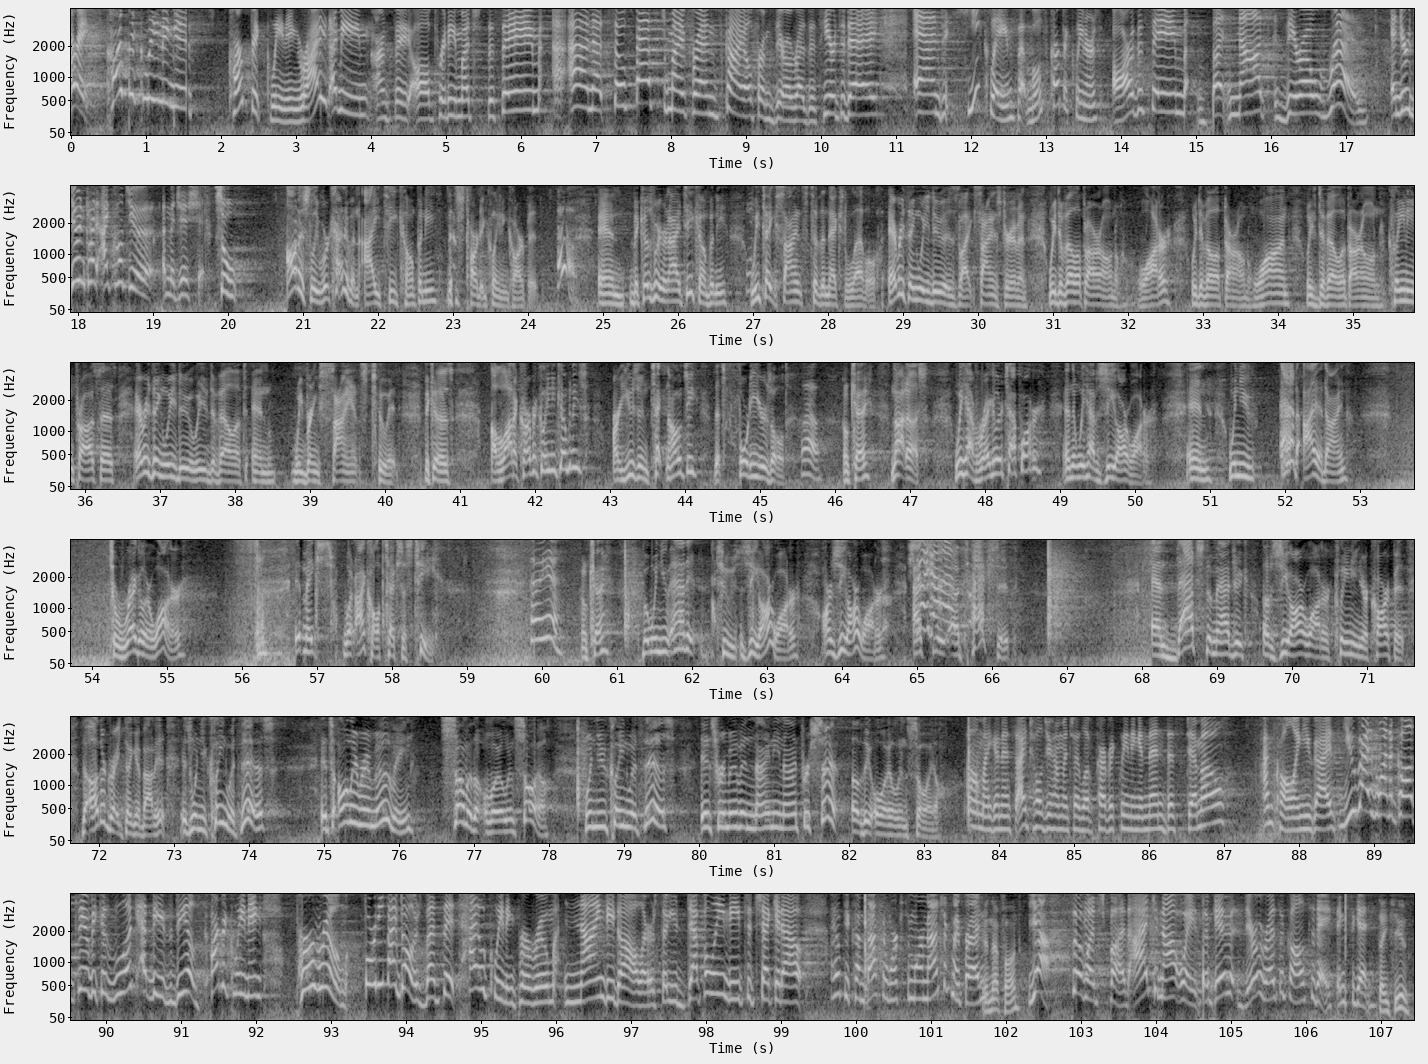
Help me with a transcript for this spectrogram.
All right, carpet cleaning is carpet cleaning, right? I mean, aren't they all pretty much the same? Uh-uh, not so fast, my friends. Kyle from Zerorez is here today, and he claims that most carpet cleaners are the same, but not Zerorez. And you're doing kind of, I called you a, a magician. So, honestly, we're kind of an IT company that started cleaning carpet. And because we're an IT company, we take science to the next level. Everything we do is like science driven. We developed our own water, we developed our own wand, we've developed our own cleaning process. Everything we do, we've developed and we bring science to it. Because a lot of carpet cleaning companies are using technology that's 40 years old. Wow. Okay? Not us. We have regular tap water and then we have ZR water. And when you add iodine to regular water, it makes what I call Texas tea. Oh, yeah. Okay? But when you add it to ZR water, our ZR water actually up. attacks it. And that's the magic of ZR water cleaning your carpet. The other great thing about it is when you clean with this, it's only removing some of the oil and soil. When you clean with this, it's removing 99% of the oil and soil. Oh my goodness, I told you how much I love carpet cleaning, and then this demo, I'm calling you guys. You guys want to call too because look at these deals. Carpet cleaning per room, $45. That's it. Tile cleaning per room, $90. So you definitely need to check it out. I hope you come back and work some more magic, my friend. Isn't that fun? Yeah, so much fun. I cannot wait. So give Zerorez a call today. Thanks again. Thank you.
